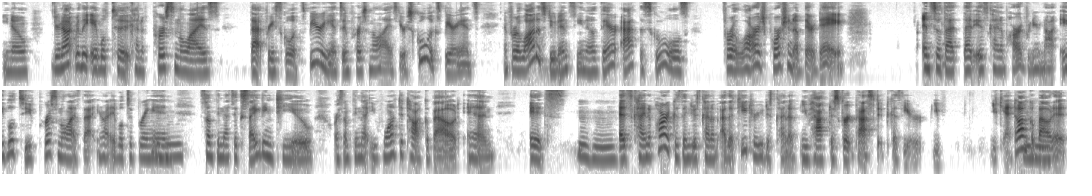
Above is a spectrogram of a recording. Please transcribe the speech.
you know you're not really able to kind of personalize that preschool experience and personalize your school experience. And for a lot of students, you know, they're at the schools for a large portion of their day. And so that that is kind of hard when you're not able to personalize that. You're not able to bring in mm-hmm. something that's exciting to you or something that you want to talk about. And it's mm-hmm. it's kind of hard because then you just kind of as a teacher, you just kind of you have to skirt past it because you're you you can't talk mm-hmm. about it.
